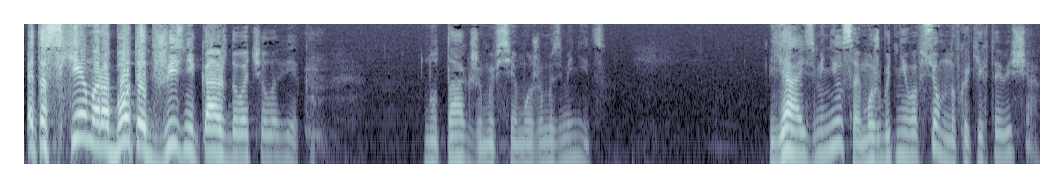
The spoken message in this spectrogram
Эта схема работает в жизни каждого человека. Но также мы все можем измениться. Я изменился, может быть, не во всем, но в каких-то вещах.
